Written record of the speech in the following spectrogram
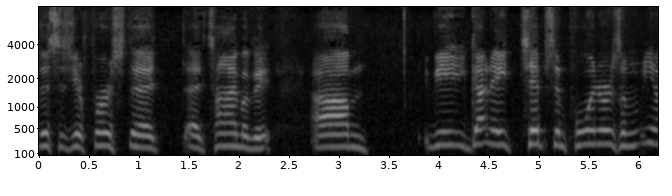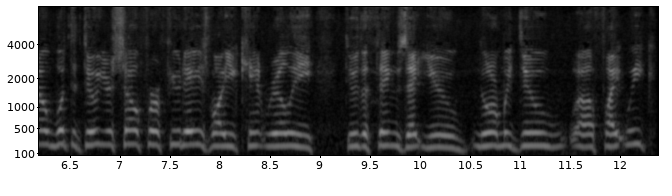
this is your first uh, uh, time of it. Um, have you got any tips and pointers on you know what to do yourself for a few days while you can't really do the things that you normally do uh, fight week?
